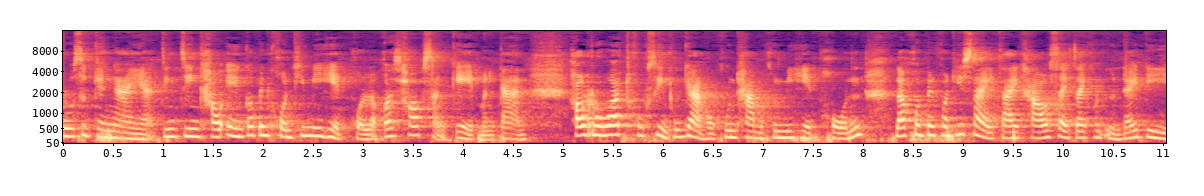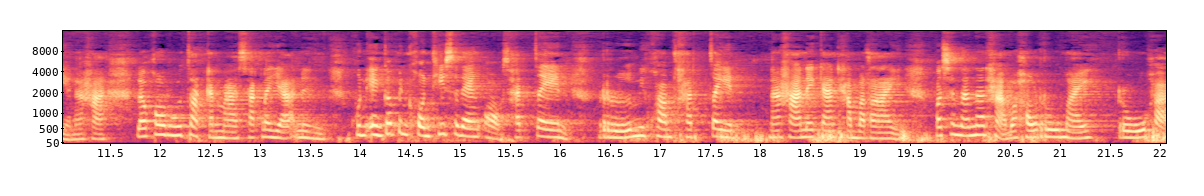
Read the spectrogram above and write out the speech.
รู้สึกยังไงอะ่ะจริง ๆ เขาเองก็เป็นคนที่มีเหตุผลแล้วก็ชอบสังเกตเหมือนกัน เขารู้ว่าทุกสิ่งทุกอย่างของคุณทำคุณมีเหตุผล แล้วคุณเป็นคนที่ใส่ใจเขาใส่ใจคนอื่นได้ดีนะคะ แล้วก็รู้จักกันมาสักระยะหนึ่ง คุณเองก็เป็นคนที่แสดงออกชัดเจน หรือมีความชัดเจนนะคะในการทำอะไร เพราะฉะนั้นนะถามว่าเขารู้ไหมรู้ค่ะ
